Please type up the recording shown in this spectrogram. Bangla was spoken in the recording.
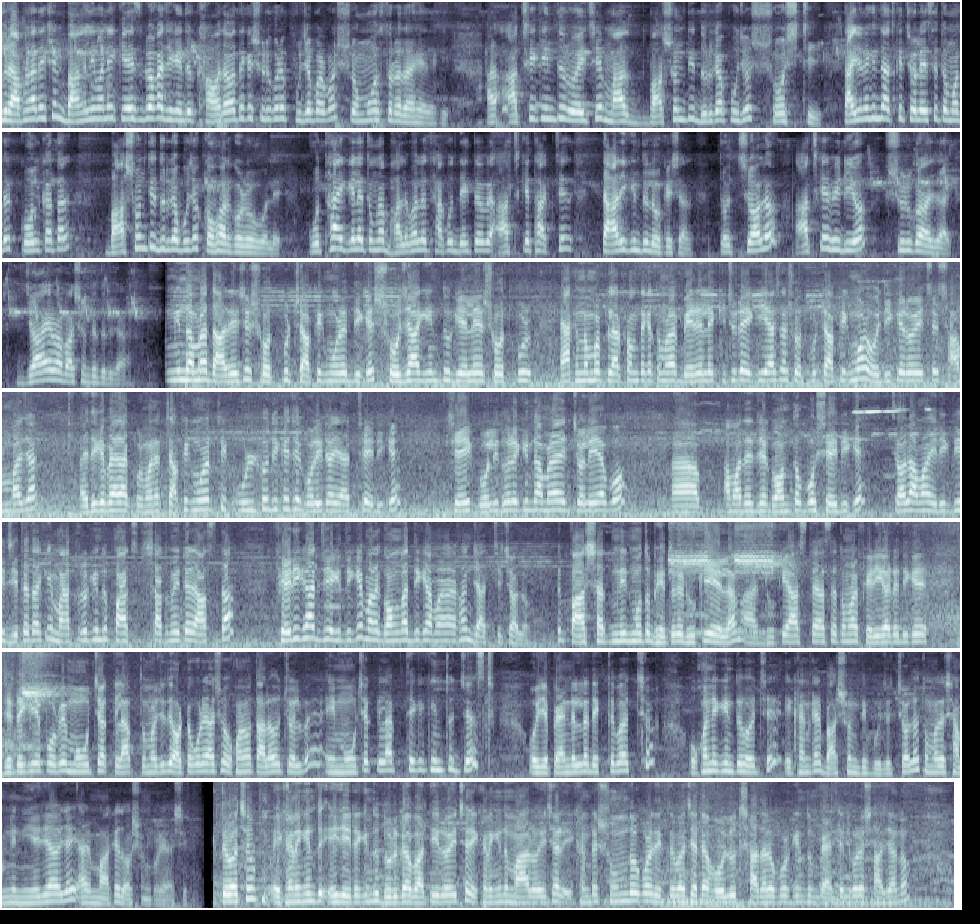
বন্ধুরা, আপনারা দেখছেন বাঙালি মানে কেস ব্লগ আছে, কিন্তু খাওয়া দাওয়া থেকে শুরু করে পুজো পার্বণ সমস্তটা দেখে দেখি। আর আজকে কিন্তু রয়েছে মা বাসন্তী দুর্গা পুজো ষষ্ঠী। তাই জন্য কিন্তু আজকে চলে এসেছে তোমাদের কলকাতার বাসন্তী দুর্গা পুজো কভার করব বলে। কোথায় গেলে তোমরা ভালো ভালো ঠাকুর দেখতে পাবে, আজকে থাকছে তারই কিন্তু লোকেশন তো চলো, আজকের ভিডিও শুরু করা যাক। জয় মা বাসন্তী দুর্গা। কিন্তু আমরা দাঁড়িয়েছি সোদপুর ট্রাফিক মোড়ের দিকে। সোজা কিন্তু গেলে সোদপুর এক নম্বর প্ল্যাটফর্ম থেকে তোমরা বেরেলে কিছুটা এগিয়ে আসলে সোদপুর ট্রাফিক মোড়। ওইদিকে রয়েছে শ্যামবাজার। এদিকে ব্যারাকপুর মানে ট্রাফিক মোড়ের ঠিক উল্টো দিকে যে গলিটা যাচ্ছে এদিকে, সেই গলি ধরে কিন্তু আমরা চলে যাব আমাদের যে গন্তব্য সেই দিকে চলো আমরা এদিক দিয়ে যেতে থাকি, মাত্র কিন্তু পাঁচ সাত মিনিটের রাস্তা। ফেরিঘাট যে দিকে মানে গঙ্গার দিকে আমরা এখন যাচ্ছি, চলো। পাঁচ, সাত মিনিট মতো ভেতরে ঢুকিয়ে এলাম। আর ঢুকে আস্তে আস্তে তোমার ফেরিঘাটের দিকে যেতে গিয়ে পড়বে মৌচাক ক্লাব। তোমরা যদি অটো করে আসো, ওখানেও তাহলেও চলবে। এই মৌচাক ক্লাব থেকে কিন্তু জাস্ট ওই যে প্যান্ডেলটা দেখতে পাচ্ছ, ওখানে কিন্তু হচ্ছে এখানকার বাসন্তী পুজো। চলো তোমাদের সামনে নিয়ে যাওয়া যায় আর মাকে দর্শন করে আসি। দেখতে পাচ্ছ, এখানে কিন্তু এই যে এটা কিন্তু দুর্গা বাটি রয়েছে এখানে কিন্তু মা রয়েছে। আর এখানটা সুন্দর করে দেখতে পাচ্ছি, এটা হলুদ সাদার উপর কিন্তু প্যান্ডেল করে সাজানো।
